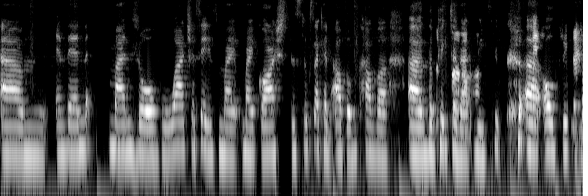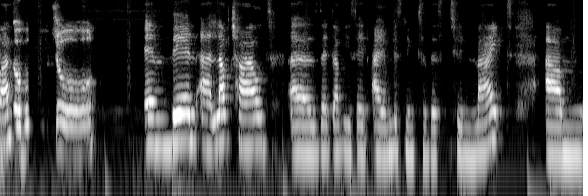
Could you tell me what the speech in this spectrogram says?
Um, and then Mandlovu watch says, "My my gosh, this looks like an album cover." Uh, the picture that we took, uh, all three of us. And then uh, Love Child uh, ZW said, "I am listening to this tonight." Um,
